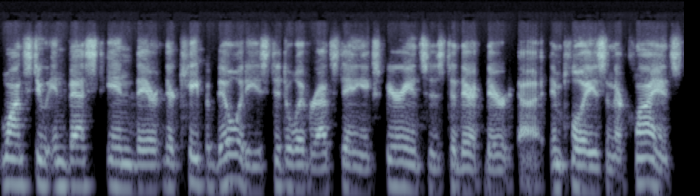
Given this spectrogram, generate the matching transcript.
wants to invest in their their capabilities to deliver outstanding experiences to their their uh, employees and their clients,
